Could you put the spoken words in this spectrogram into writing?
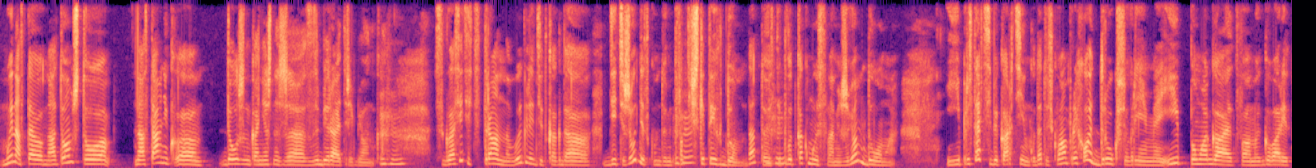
Мы настаиваем на том, что наставник э, должен, конечно же, забирать ребенка. Угу. Согласитесь, странно выглядит, когда дети живут в детском доме, угу. фактически это их дом, да, то есть угу. это вот как мы с вами живем дома. И представьте себе картинку, да, то есть к вам приходит друг все время и помогает вам, и говорит,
